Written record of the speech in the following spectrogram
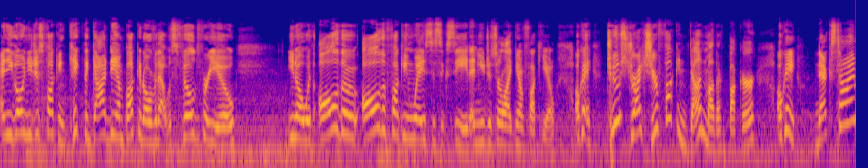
And you go and you just fucking kick the goddamn bucket over that was filled for you you know, with all the all the fucking ways to succeed, and you just are like, you know, fuck you. Okay, two strikes, you're fucking done, motherfucker. Okay, next time,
